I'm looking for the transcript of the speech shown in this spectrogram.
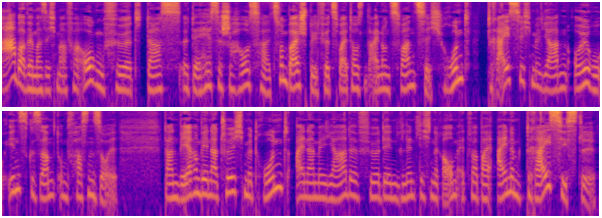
Aber wenn man sich mal vor Augen führt, dass der hessische Haushalt zum Beispiel für 2021 rund 30 Milliarden Euro insgesamt umfassen soll, dann wären wir natürlich mit rund einer Milliarde für den ländlichen Raum etwa bei einem Dreißigstel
